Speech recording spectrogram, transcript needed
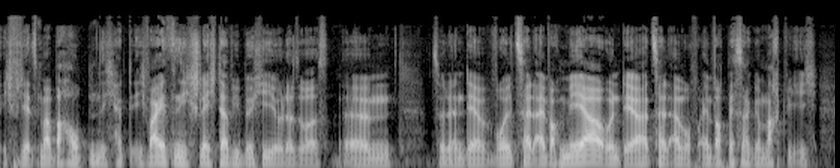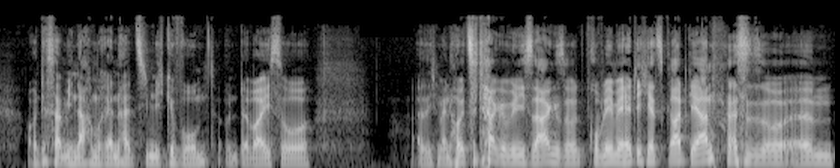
ich würde jetzt mal behaupten, ich, hatte, ich war jetzt nicht schlechter wie Böchi oder sowas, ähm, sondern der wollte es halt einfach mehr und der hat es halt einfach, einfach besser gemacht wie ich. Und das hat mich nach dem Rennen halt ziemlich gewurmt. Und da war ich so, also ich meine, heutzutage würde ich sagen, so Probleme hätte ich jetzt gerade gern. Also so, ähm,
